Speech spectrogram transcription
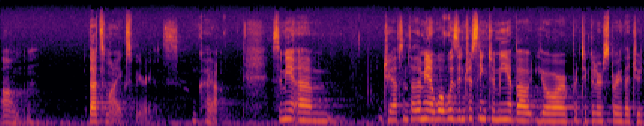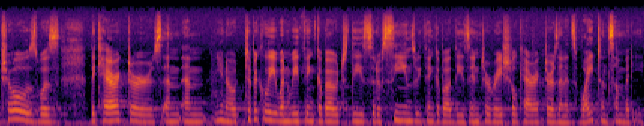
Um, that's my experience Okay. yeah Samia, um, do you have some thoughts? I mean, what was interesting to me about your particular story that you chose was the characters, and, and you know, typically when we think about these sort of scenes, we think about these interracial characters, and it's white and somebody.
